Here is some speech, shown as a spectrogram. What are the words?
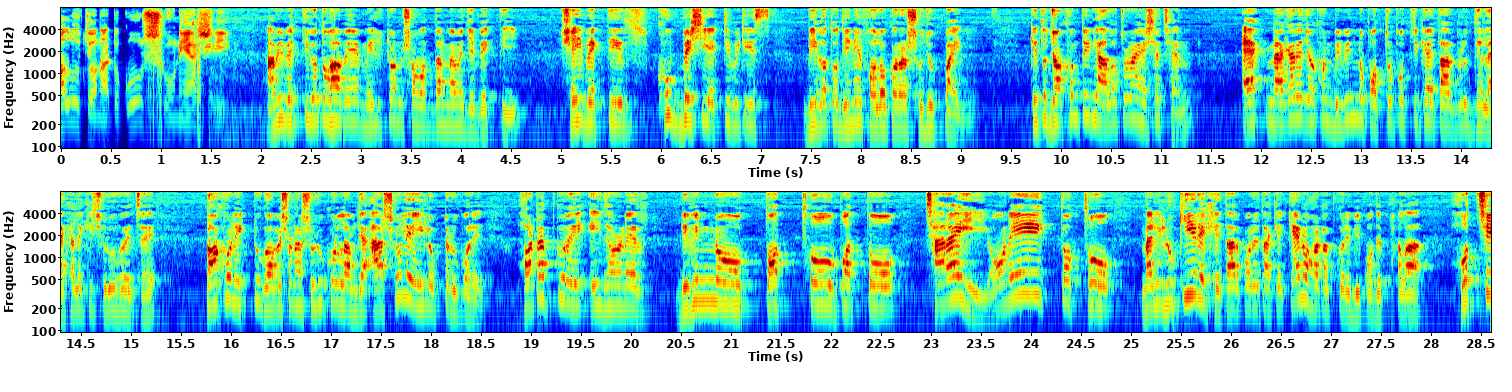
আলোচনাটুকু শুনে আসি। আমি ব্যক্তিগতভাবে মিল্টন সমদ্দার নামে যে ব্যক্তি, সেই ব্যক্তির খুব বেশি অ্যাক্টিভিটিস বিগত দিনে ফলো করার সুযোগ পাইনি কিন্তু যখন তিনি আলোচনায় এসেছেন, এক নাগারে যখন বিভিন্ন পত্রপত্রিকায় তার বিরুদ্ধে লেখালেখি শুরু হয়েছে, তখন একটু গবেষণা শুরু করলাম যে আসলে এই লোকটার উপরে হঠাৎ করে এই ধরনের বিভিন্ন তথ্য, উপাত্ত ছাড়াই অনেক তথ্য মানে লুকিয়ে রেখে তারপরে তাকে কেন হঠাৎ করে বিপদে ফেলা হচ্ছে,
